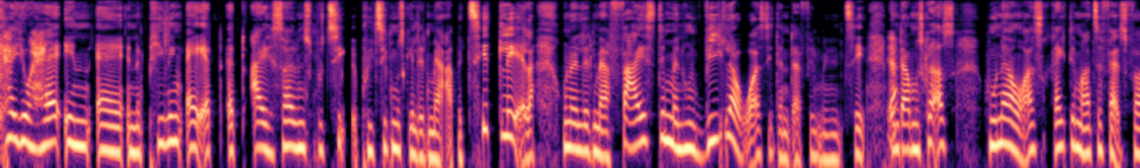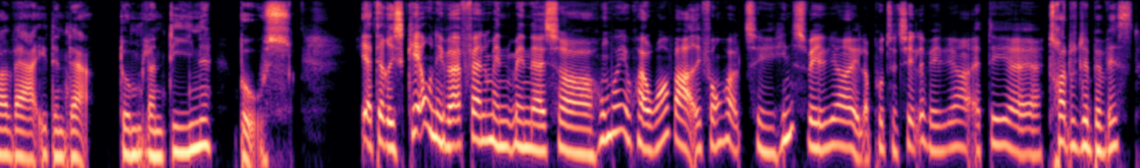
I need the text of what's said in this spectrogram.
kan jo have en, uh, en appealing af, at, at ej, så er hendes politik, politik måske lidt mere appetitlig, eller hun er lidt mere fejstig, men hun hviler jo også i den der feminitet. Ja. Men der er måske også, hun er jo også rigtig meget tilfalds for at være i den der dumme blondine-bås. Ja, det risikerer hun i hvert fald, men, men altså, hun må jo have overvejet i forhold til hendes vælgere, eller potentielle vælgere, at det er... Tror du, det er bevidst?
